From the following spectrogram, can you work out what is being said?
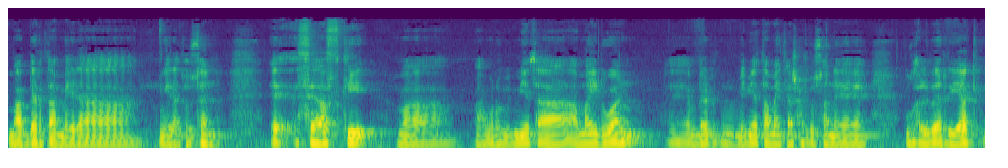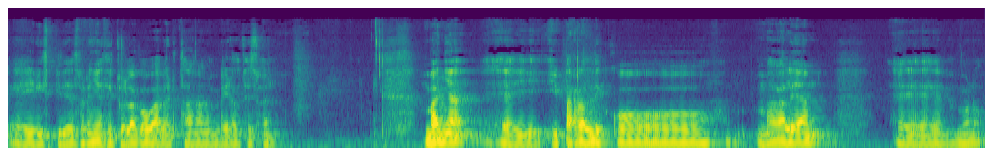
ba, bertan bera geratu zen. E, zehazki, ba, ba, bueno, 2008an, e, ber, 2008an sartu zen e, udal berriak e, irizpide ezberdina zituelako, ba, bertan bera utzi zuen. Baina, e, iparraldeko magalean, e, bueno,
